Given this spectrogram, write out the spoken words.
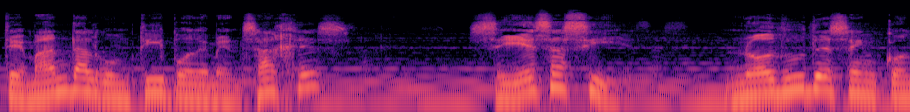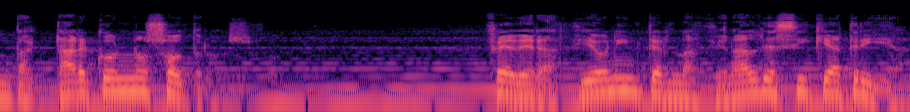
¿Te manda algún tipo de mensajes? Si es así, no dudes en contactar con nosotros. Federación Internacional de Psiquiatría,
